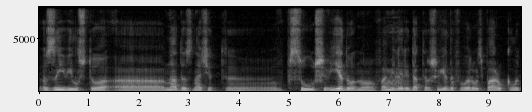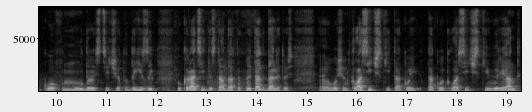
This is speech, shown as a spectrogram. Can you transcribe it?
заявил, что э, надо, значит, э, псу шведу, но фамилия редактора шведов, вырвать пару клыков мудрости, что-то, да язык укоротить до стандартных, ну и так далее. То есть, э, в общем, классический такой, такой классический вариант.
